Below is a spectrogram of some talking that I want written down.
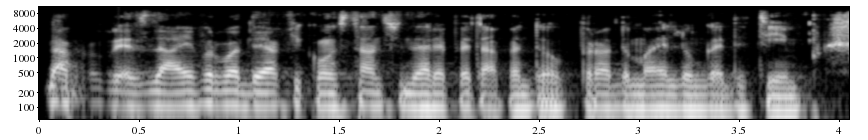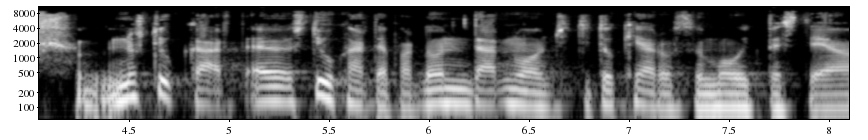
Da, progres, da, e vorba de a fi constant și de a repeta pentru o perioadă mai lungă de timp. Nu știu carte, eh, știu cartea, pardon, dar nu am citit-o chiar, o să mă uit peste ea.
